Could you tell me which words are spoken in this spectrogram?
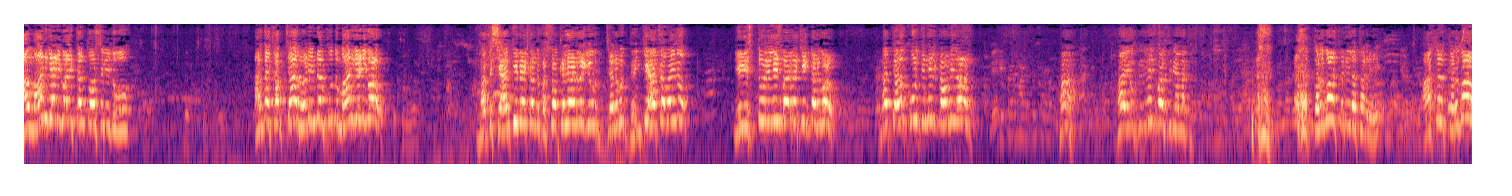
ಆ ಮಾನಗೇಡಿಗಳಿಗೆ ತಂದು ತೋರ್ಸ್ರಿ ಇದು. ಅರ್ಧ ಕಪ್ ಚಾ ರೋಡಿನ ಮೇಲೆ ಕೂತು ಮಾನಗೇಡಿಗಳು. ಮತ್ತೆ ಶಾಂತಿ ಬೇಕಂದ್ರೆ ಬಸವ ಕಲ್ಯಾಣದಾಗ ಇವ್ರು ಜನಮಗೆ ಬೆಂಕಿ ಹಾಕವ ಇದು. ಈಗ ಇಷ್ಟು ರಿಲೀಸ್ ಮಾಡ್ಬೇಕು ಈಗ ದನಗಳು ನಾ ಕೆಳಗೆ ಕೂಡ್ತೀನಿ ಇಲ್ಲಿ ಟೌನ್ ಹಾ ಹಾ ಇವ್ ರಿಲೀಸ್ ಮಾಡ್ತೀನಿ ಎಲ್ಲ ಕಡಿಲ್ಲ ಕಡಿಲತ್ತಾರ್ರಿ ಆಕಳ ಕಡ್ಗೋಳ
